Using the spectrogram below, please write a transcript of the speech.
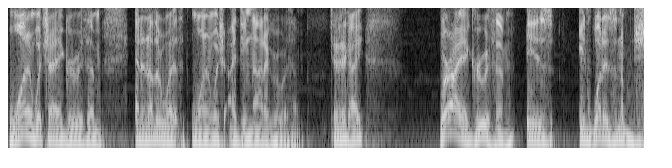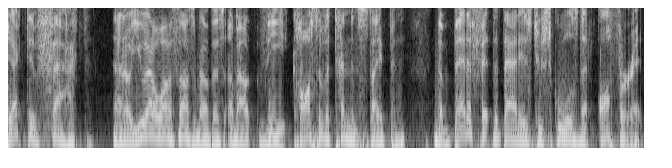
One in which I agree with him, and another one in which I do not agree with him. Okay. Okay. Where I agree with him is in what is an objective fact. I know you had a lot of thoughts about this, about the cost of attendance stipend, the benefit that that is to schools that offer it,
